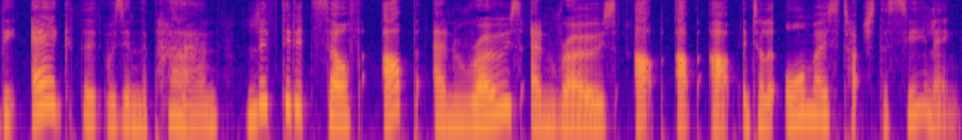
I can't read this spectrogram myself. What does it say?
the egg that was in the pan lifted itself up and rose and rose up, up, up until it almost touched the ceiling.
